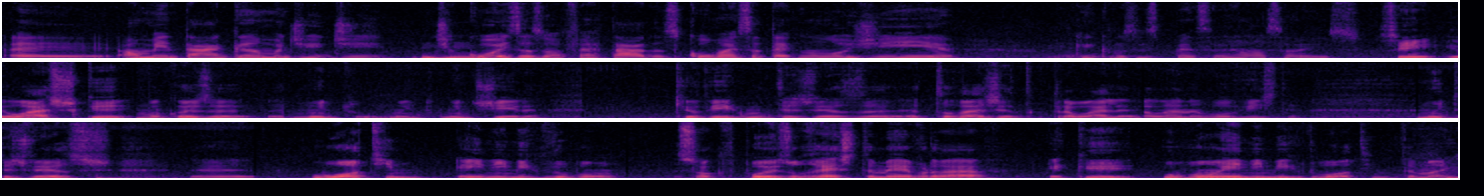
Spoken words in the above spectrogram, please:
é, aumentar a gama de, de, de Uhum. coisas ofertadas com essa tecnologia? O que, que vocês pensam em relação a isso? Sim, eu acho que uma coisa muito, muito, muito gira, que eu digo muitas vezes a, a toda a gente que trabalha lá na Boa Vista, muitas vezes eh, o ótimo é inimigo do bom. Só que depois o resto também é verdade. É que o bom é inimigo do ótimo também.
